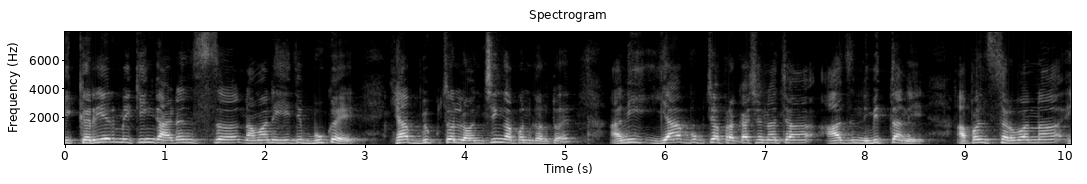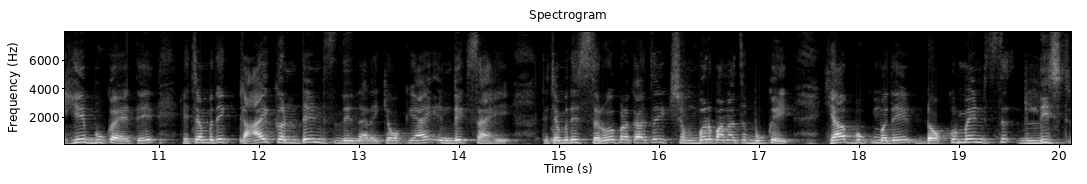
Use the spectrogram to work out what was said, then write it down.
की करिअर मेकिंग गार्डन्स नावाने हे जे बुक आहे ह्या बुकचं लॉन्चिंग आपण करतो आहे आणि या बुकच्या प्रकाशनाच्या आज निमित्ताने आपण सर्वांना हे बुक आहे ते ह्याच्यामध्ये काय कंटेंट्स देणार आहे किंवा काय इंडेक्स आहे त्याच्यामध्ये सर्व प्रकारचं एक शंभर पानाचं बुक आहे. ह्या बुकमध्ये documents list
